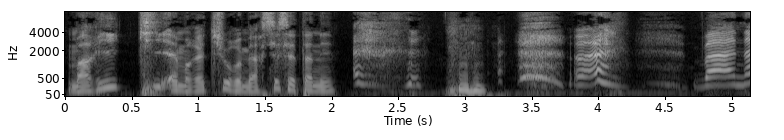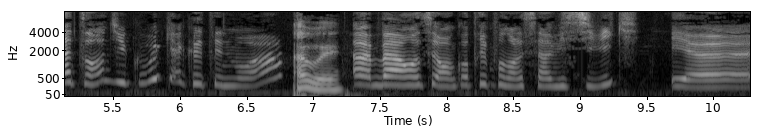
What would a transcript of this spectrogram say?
Marie, qui aimerais-tu remercier cette année? Ouais. Bah, Nathan, du coup, qui est à côté de moi. Ah ouais. Ah, bah, on s'est rencontrés pendant le service civique. Et, euh,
